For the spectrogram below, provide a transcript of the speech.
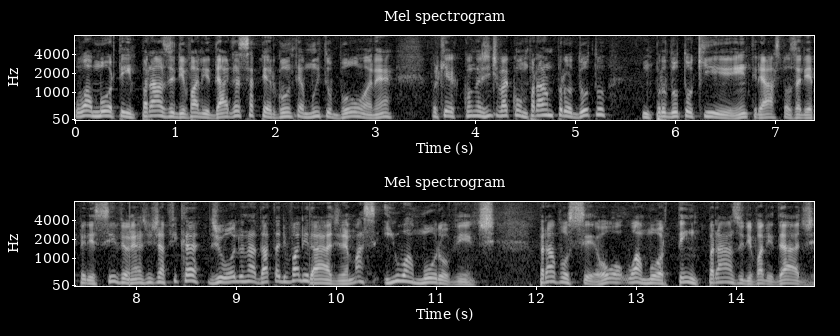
O amor tem prazo de validade? Essa pergunta é muito boa, né? Porque quando a gente vai comprar um produto, um produto que, entre aspas, ali é perecível, né? A gente já fica de olho na data de validade, né? Mas e o amor, ouvinte? Para você, o, o, amor tem prazo de validade?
